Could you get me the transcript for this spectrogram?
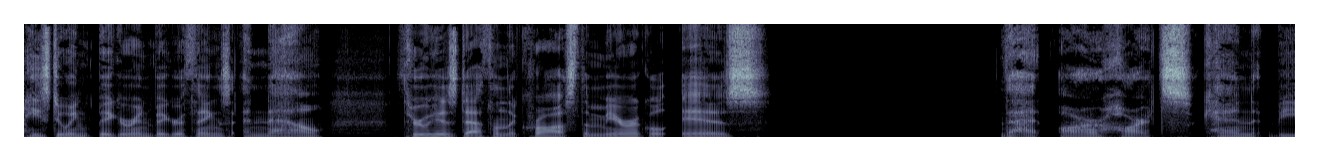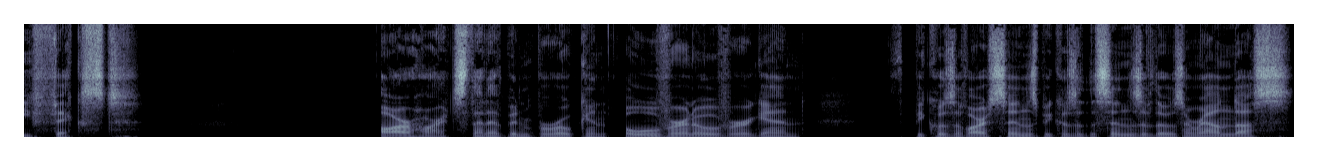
he's doing bigger and bigger things. And now, through his death on the cross, the miracle is that our hearts can be fixed. Our hearts that have been broken over and over again because of our sins, because of the sins of those around us.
